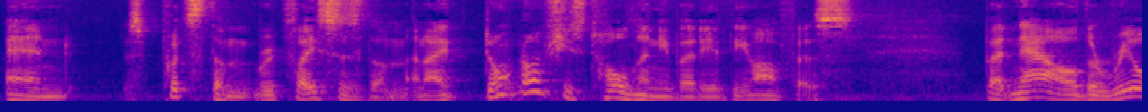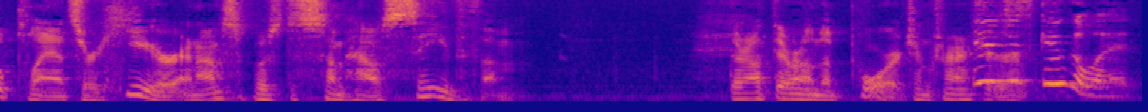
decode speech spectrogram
and puts them, replaces them. And I don't know if she's told anybody at the office, but now the real plants are here, and I'm supposed to somehow save them. They're out there on the porch. I'm trying to Yeah, figure just Google it.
